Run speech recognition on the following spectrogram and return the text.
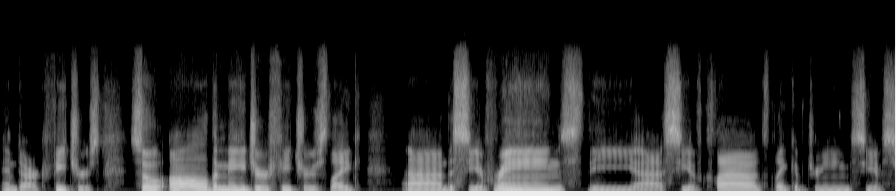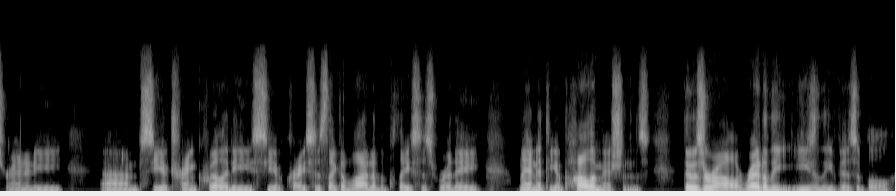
and dark features. So all the major features like uh, the Sea of Rains, the uh, Sea of Clouds, Lake of Dreams, Sea of Serenity, um, Sea of Tranquility, Sea of Crisis, like a lot of the places where they land at the Apollo missions, those are all readily, easily visible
